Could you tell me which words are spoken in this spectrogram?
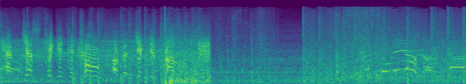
have just taken control of objective Bravo. Objective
